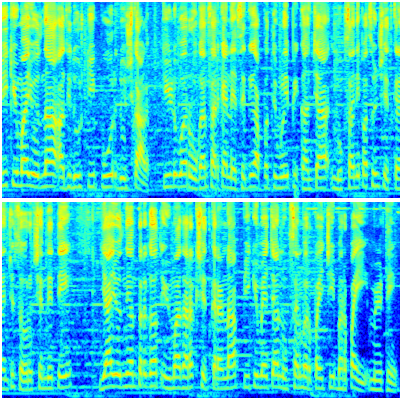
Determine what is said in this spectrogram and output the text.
पीक विमा योजना अतिदृष्टी पूर दुष्काळ कीड व रोगांसारख्या नैसर्गिक आपत्तीमुळे पिकांच्या नुकसानीपासून शेतकऱ्यांचे संरक्षण देते. या योजनेअंतर्गत विमाधारक शेतकऱ्यांना पीक विम्याच्या नुकसान भरपाईची भरपाई मिळते.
